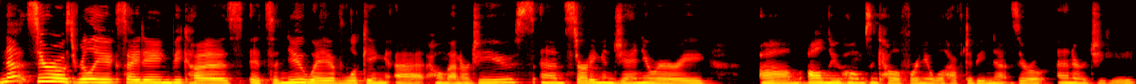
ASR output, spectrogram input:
net zero is really exciting because it's a new way of looking at home energy use. And starting in January, um, all new homes in California will have to be net zero energy.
